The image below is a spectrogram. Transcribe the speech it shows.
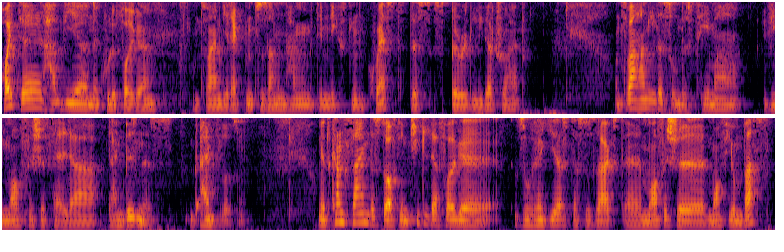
Heute haben wir eine coole Folge und zwar im direkten Zusammenhang mit dem nächsten Quest des Spirit Leader Tribe. Und zwar handelt es um das Thema, wie morphische Felder dein Business beeinflussen. Und jetzt kann es sein, dass du auf den Titel der Folge so reagierst, dass du sagst, äh, morphische, Morphium was?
